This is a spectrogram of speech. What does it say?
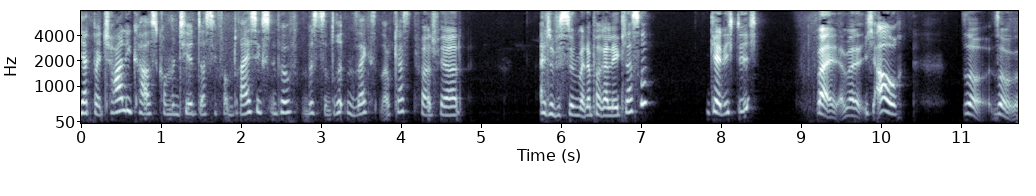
die hat bei Charlie Cast kommentiert, dass sie vom 30.05. bis zum 3.06. auf Klassenfahrt fährt. Alter, bist du in meiner Parallelklasse? Kenn ich dich? Weil, weil ich auch. So, so,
